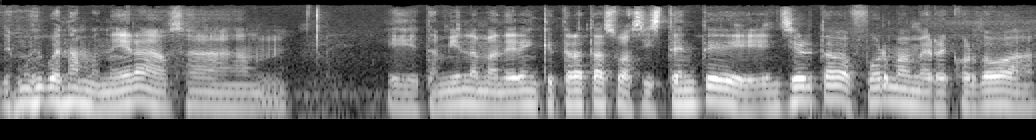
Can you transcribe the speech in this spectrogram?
de muy buena manera, o sea, eh, también la manera en que trata a su asistente, en cierta forma me recordó a,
